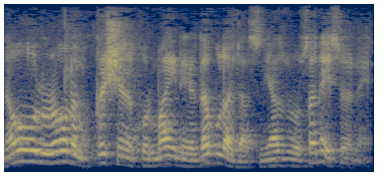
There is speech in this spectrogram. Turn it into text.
Ne olur oğlum kışın hurmayı nerede bulacaksın? Yazı olsa neyse örneğin.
